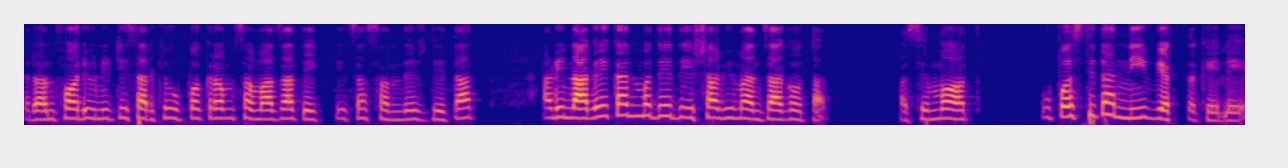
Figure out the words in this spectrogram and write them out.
रन फॉर युनिटी सारखे उपक्रम समाजात एकतेचा संदेश देतात आणि नागरिकांमध्ये देशाभिमान जागवतात. असे मत उपस्थितांनी व्यक्त केले.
